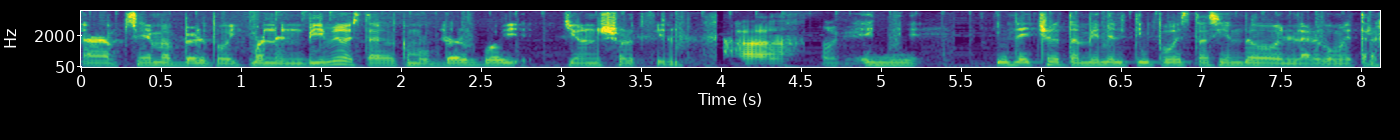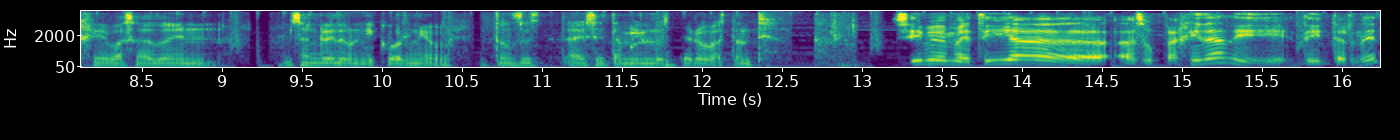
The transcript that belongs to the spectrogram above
Ah, se llama Birdboy. Bueno, en Vimeo está como Birdboy-short film. Ah, Ok. Y, y de hecho también el tipo está haciendo el largometraje basado en Sangre de Unicornio, güey. Entonces a ese también lo espero bastante. sí, me metí a, a su página de, de internet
